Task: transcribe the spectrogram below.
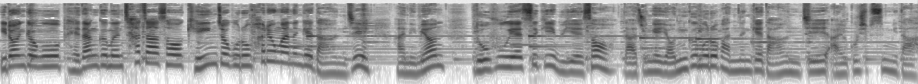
이런 경우 배당금은 찾아서 개인적으로 활용하는 게 나은지 아니면 노후에 쓰기 위해서 나중에 연금으로 받는 게 나은지 알고 싶습니다.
